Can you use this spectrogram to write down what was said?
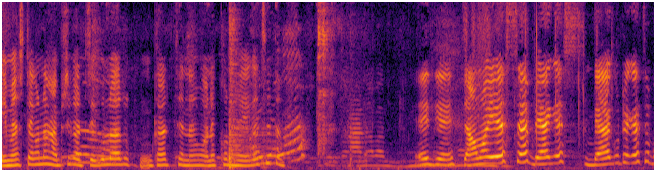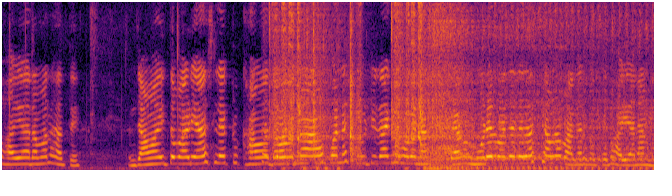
এই মাছটা এখনও হাফসি কাটছে। এগুলো আর কাটছে না অনেকক্ষণ হয়ে গেছে তো। এই যে জামাই এসছে ব্যাগ এস ব্যাগ উঠে গেছে ভাই আর আমার হাতে। জামাই তো বাড়ি আসলে একটু খাওয়া দাওয়া না ওখানে ছুটি রাখলে হবে না। এখন মোড়ের বাজারে যাচ্ছি আমরা বাজার করতে ভাই আর আমি।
